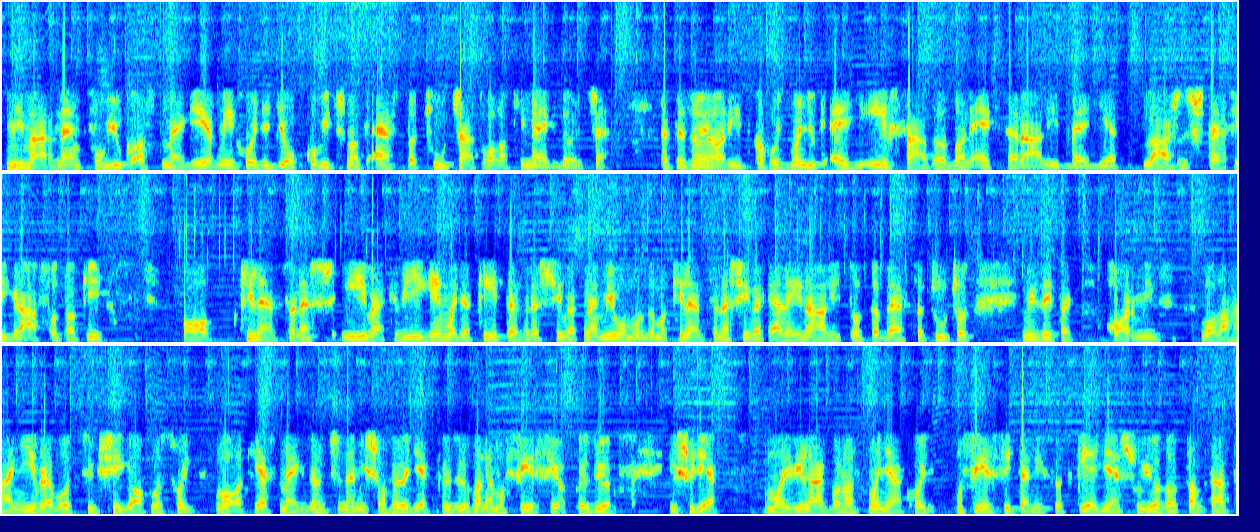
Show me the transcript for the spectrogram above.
mi már nem fogjuk azt megérni, hogy Djokovicnak ezt a csúcsát valaki megdöntse. Tehát ez olyan ritka, hogy mondjuk egy évszázadban egyszer állít be egy ilyet. Lásd Steffi Gráfot, aki a 90-es évek végén, vagy a 2000-es évek, nem jól mondom, a 90-es évek elején állította be ezt a csúcsot. Nézzétek, 30 valahány évre volt szükség ahhoz, hogy valaki ezt megdöntse, nem is a hölgyek közül, hanem a férfiak közül. És ugye a mai világban azt mondják, hogy a férfi tenisz az kiegyensúlyozottabb, tehát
